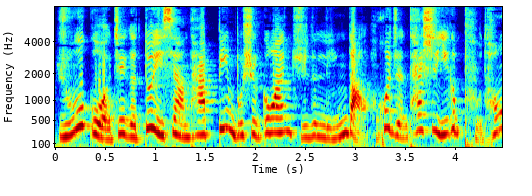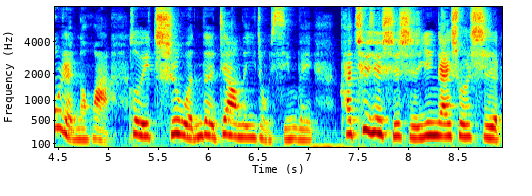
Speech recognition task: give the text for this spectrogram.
如果这个对象他并不是公安局的领导，或者他是一个普通人的话，作为持文的这样的一种行为，他确确实实应该说是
